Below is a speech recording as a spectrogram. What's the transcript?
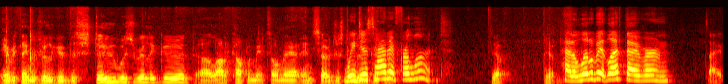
Everything was really good. The stew was really good. a lot of compliments on that. And so just We just had night. it for lunch. Yep, yep, Had a little bit left over, and so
